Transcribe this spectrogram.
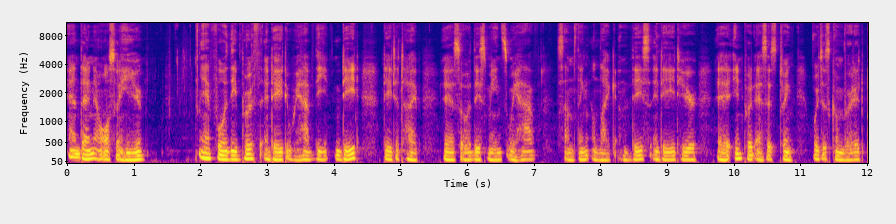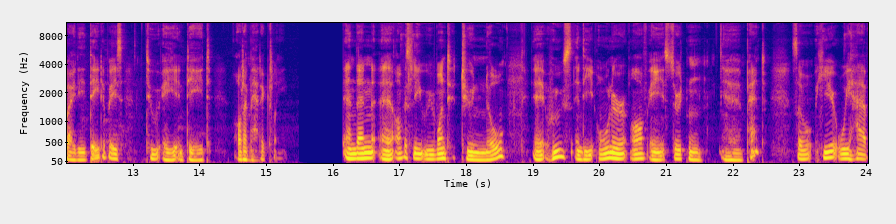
And then also here uh, for the birth date, we have the date data type. Uh, so this means we have something like this date here uh, input as a string, which is converted by the database to a date automatically. And then obviously we want to know who's the owner of a certain uh. So here we have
